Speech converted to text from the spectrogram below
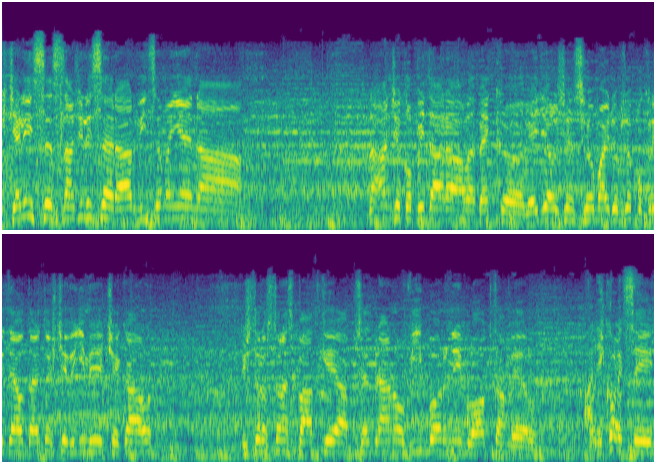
chtěli se, snažili se hrát víceméně na, na Anže Kopitára, ale Beck věděl, že si ho mají dobře pokrytého, tady to ještě vidím, že čekal, když to dostane zpátky a před bránou výborný blok tam byl. A nikoli si.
